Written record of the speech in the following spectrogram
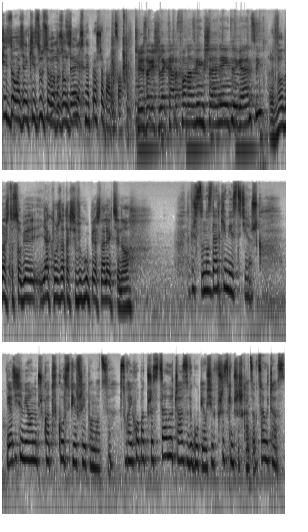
idź do łazienki, zrób sobie porządek. śmieszne, proszę bardzo. Czy jest jakieś lekarstwo na zwiększenie inteligencji? Ale wyobraź to sobie, jak można tak się wygłupiać na lekcję, no. No wiesz co, no z Darkiem jest ciężko. Ja dzisiaj miałam na przykład kurs pierwszej pomocy. Słuchaj, chłopak przez cały czas wygłupiał się, wszystkim przeszkadzał, cały czas.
